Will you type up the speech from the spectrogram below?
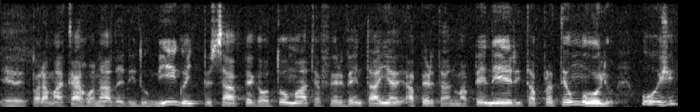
é, para macarronada de domingo, a gente precisava pegar o tomate, ferventar e apertar numa peneira e tal para ter um molho. Hoje,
